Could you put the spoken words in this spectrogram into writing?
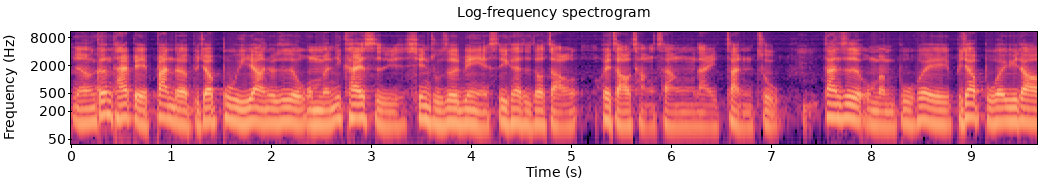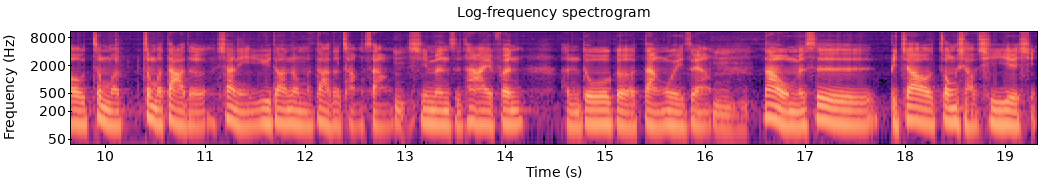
嗯跟台北办的比较不一样，就是我们一开始新竹这边也是一开始都找会找厂商来赞助。但是我们不会比较不会遇到这么这么大的，像你遇到那么大的厂商，西门子它还分很多个单位这样。那我们是比较中小企业型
